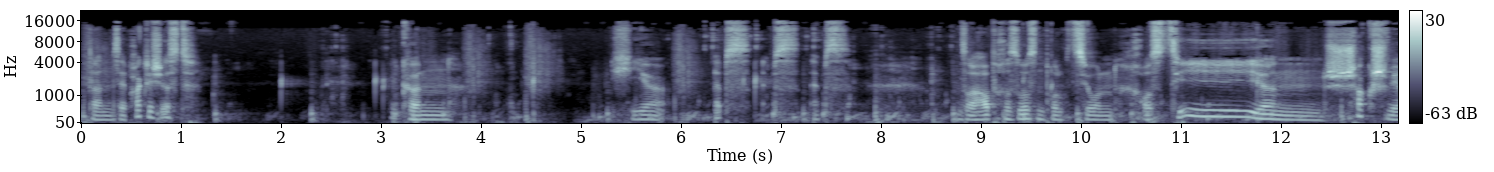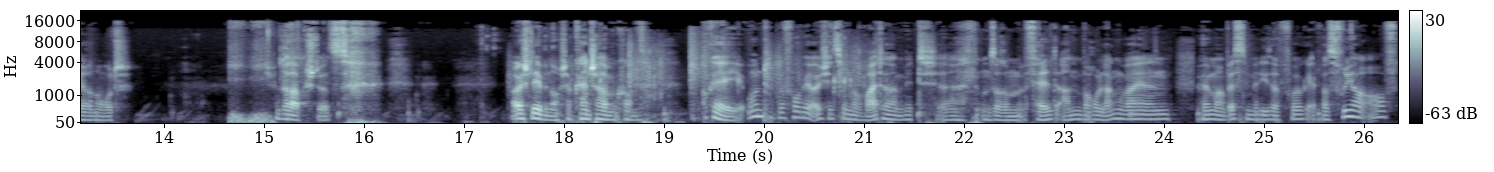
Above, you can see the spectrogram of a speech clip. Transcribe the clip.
dann sehr praktisch ist. Wir können hier Apps, Apps, Apps unsere Hauptressourcenproduktion rausziehen. Schockschwere Not. Ich bin gerade abgestürzt. Aber ich lebe noch, ich habe keinen Schaden bekommen. Okay, und bevor wir euch jetzt hier noch weiter mit äh, unserem Feldanbau langweilen, hören wir am besten mit dieser Folge etwas früher auf,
